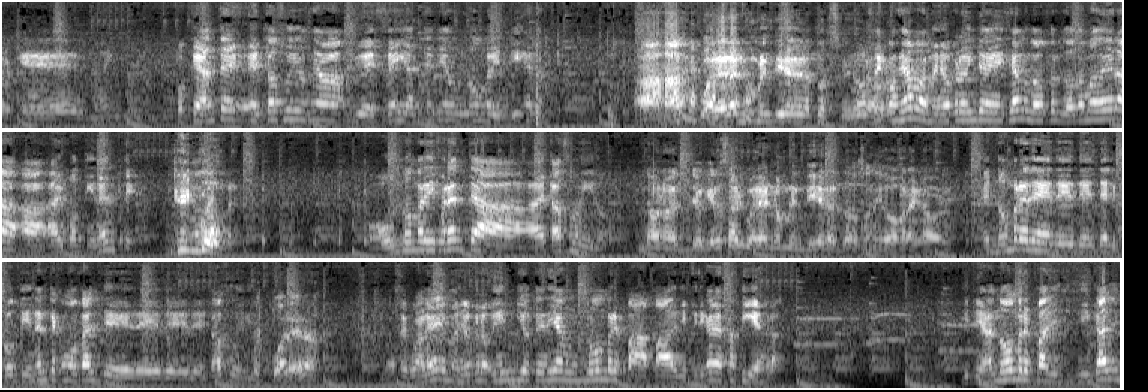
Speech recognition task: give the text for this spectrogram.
Porque no hay. Porque antes Estados Unidos se llama USA y antes tenía un nombre indígena. Ajá, ¿cuál era el nombre indígena de Estados Unidos? No se cogía, pero me dijo que los indios le decían de otra, manera al continente. Gringo. O un nombre diferente a, a Estados Unidos. No, no, yo quiero saber cuál es el nombre indígena de Estados Unidos ahora, cabrón. El nombre de, de- de- del continente como tal de, Estados Unidos. Pues, ¿cuál era? No sé cuál es, imagino que los indios tenían un nombre para identificar esa tierra. Y tenían nombre para identificar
